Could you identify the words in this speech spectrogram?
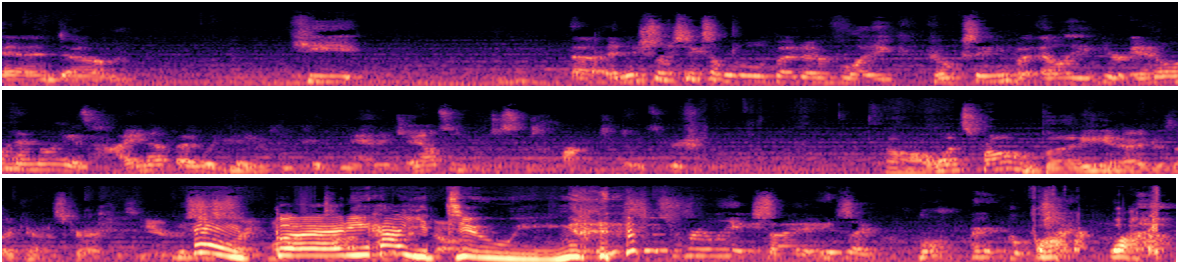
and um, he uh, initially takes a little bit of like coaxing. But Ellie, your animal handling is high enough. I would think you could manage, and also you could just talk to Dozer. Oh, what's wrong, buddy? And I just, I kind of scratch his ear. Hey, It's just like, "Well, buddy, talk how the you dog." doing? He's just really excited. He's like, "Walk, walk, walk, walk,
